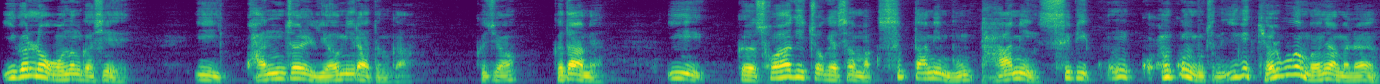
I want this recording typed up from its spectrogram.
이걸로 오는 것이 이 관절염이라든가 그죠? 그 다음에 이 그 소화기 쪽에서 막 습담이 뭉, 담이 습이 꽁꽁꽁 뭉친다. 이게 결국은 뭐냐면은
